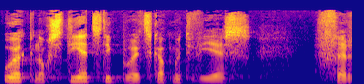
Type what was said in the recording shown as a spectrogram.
ook nog steeds die boodskap moet wees vir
